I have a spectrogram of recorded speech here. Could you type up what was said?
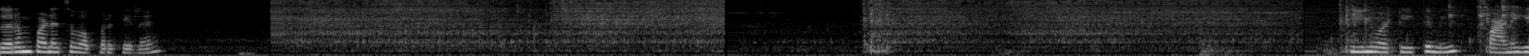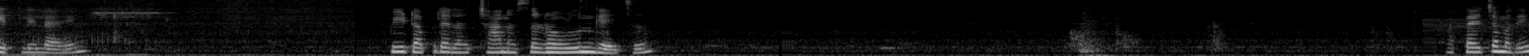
गरम पाण्याचा वापर केला आहे तीन वाटी इथे मी पाणी घेतलेलं आहे. पीठ आपल्याला छान असं ढवळून घ्यायचं. आता याच्यामध्ये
